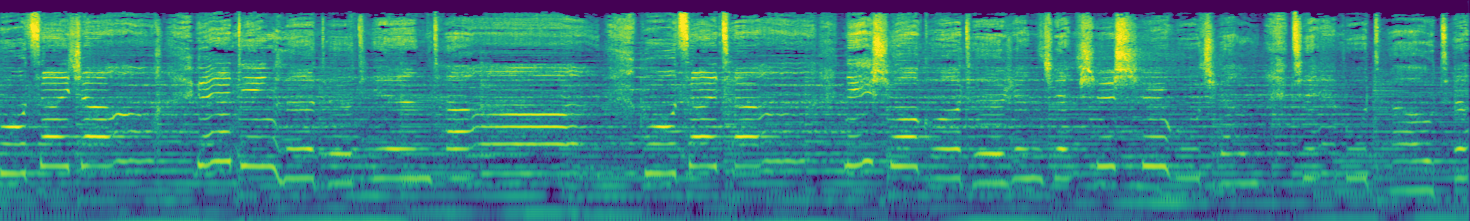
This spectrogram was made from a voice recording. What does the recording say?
不再找约定了的天堂，不再谈你说过的人间世事无常，借不到的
